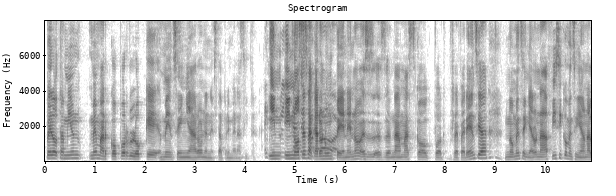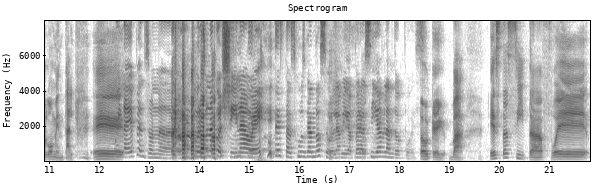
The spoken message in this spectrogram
pero también me marcó por lo que me enseñaron en esta primera cita. Y, y no se sacaron un pene, ¿no? Es, es nada más como por referencia. No me enseñaron nada físico, me enseñaron algo mental. Eh, Güey, nadie pensó nada, güey. Tú eres una cochina, Sí, güey. te, te estás juzgando sola, amiga, pero sigue hablando, pues. Ok, va. Esta cita fue,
